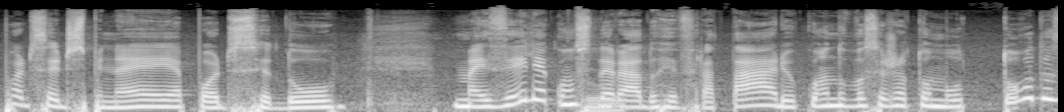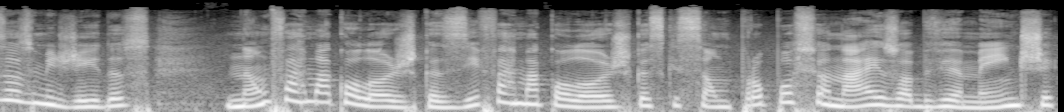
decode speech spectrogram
pode ser dispneia, pode ser dor. Mas ele é considerado refratário quando você já tomou todas as medidas não farmacológicas e farmacológicas que são proporcionais, obviamente,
